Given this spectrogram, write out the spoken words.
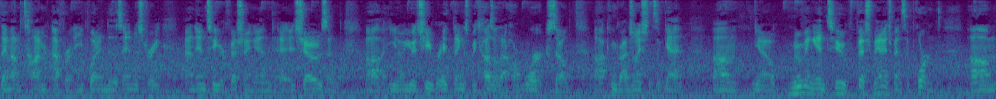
the, amount of time and effort that you put into this industry and into your fishing, and it shows. And you know you achieve great things because of that hard work. So congratulations again um, you know, moving into fish management is important. Um,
